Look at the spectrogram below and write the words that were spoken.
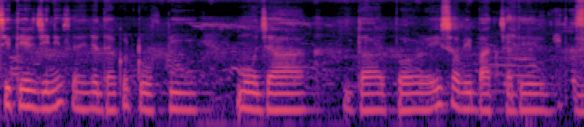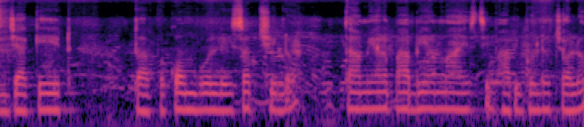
শীতের জিনিস, এই যে দেখো, টুপি, মোজা, তারপর এই সবই বাচ্চাদের জ্যাকেট, তারপর কম্বল, এইসব ছিল। তা আমি আর ভাবি আর মা এসেছি। ভাবি বলল, চলো,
